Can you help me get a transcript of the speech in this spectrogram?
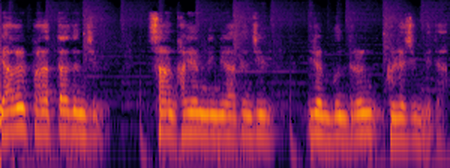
약을 팔았다든지 상가령님이라든지 이런 분들은 걸려줍니다.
